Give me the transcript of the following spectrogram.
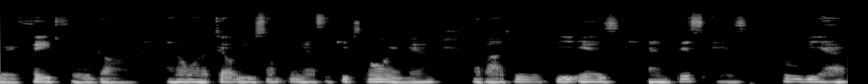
a faithful God. And I want to tell you something as it keeps going, man, about who he is. And this is who we have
